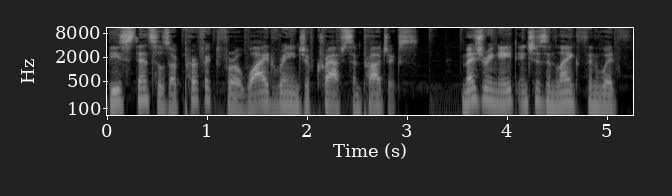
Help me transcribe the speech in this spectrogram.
these stencils are perfect for a wide range of crafts and projects. Measuring 8 inches in length and width,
